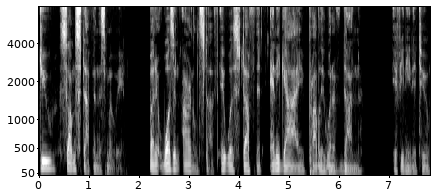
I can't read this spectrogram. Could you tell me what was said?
do some stuff in this movie, but it wasn't Arnold stuff. It was stuff that any guy probably would have done if he needed to.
